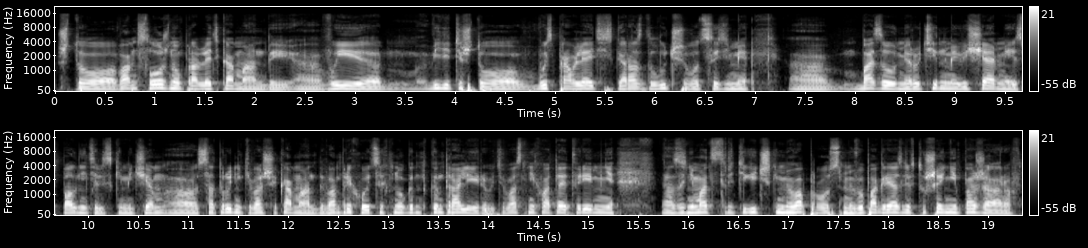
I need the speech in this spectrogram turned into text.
Что вам сложно управлять командой. Э, вы э, видите, что вы справляетесь гораздо лучше вот с этими э, базовыми рутинными вещами исполнительскими, чем сотрудники вашей команды. Вам приходится их много контролировать. У вас не хватает времени заниматься стратегическими вопросами. Вы погрязли в тушении пожаров.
